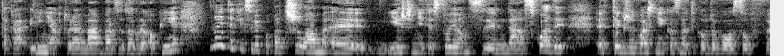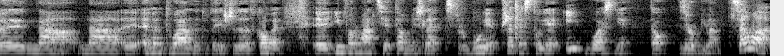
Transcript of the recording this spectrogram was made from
taka linia, która ma bardzo dobre opinie. I tak jak sobie popatrzyłam, y, jeszcze nie testując y, na składy y, tychże właśnie kosmetyków do włosów, y, na, na y, ewentualne tutaj jeszcze dodatkowe informacje, to myślę spróbuję, przetestuję i właśnie to zrobiłam. Cała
